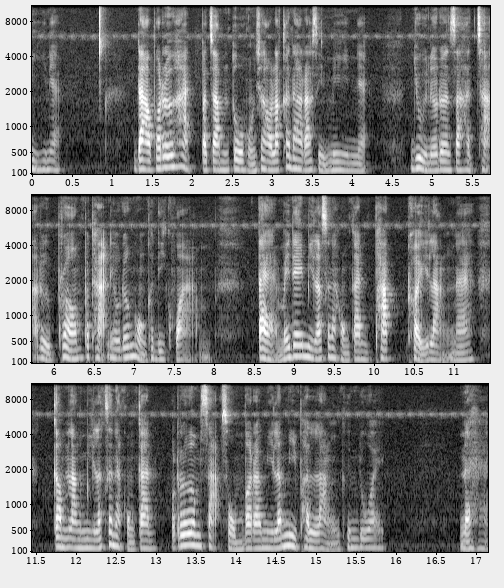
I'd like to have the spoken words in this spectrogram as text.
นี้เนี่ย ดาวพฤหัสประจำตัวของชาวลัคนาราศีมีนเนี่ย อยู่ในเรือนสหัชชะหรือพร้อมปะทะในเรื่องของคดีความ แต่ไม่ได้มีลักษณะของการพักถอยหลังนะกำลังมีลักษณะของการเริ่มสะสมบารมีและมีพลังขึ้นด้วย นะคะ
